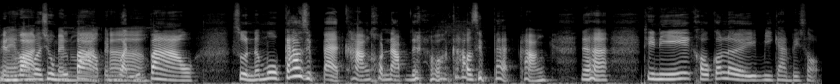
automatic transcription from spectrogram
ในหวัห้องดประชุมหรือเปล่า เป็เป็นนหหวัวัดดหรือเปล่าสูนน้ำมูก 98 ครั้งเขานับเนี่ยว่า 98 ครั้งนะคะทีนี้เขาก็เลยมีการไปสอบ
